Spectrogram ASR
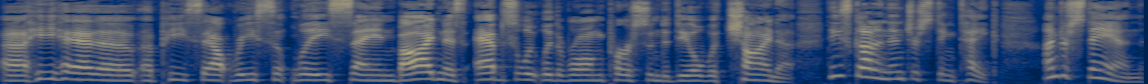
Uh, he had a, a, piece out recently saying Biden is absolutely the wrong person to deal with China. He's got an interesting take. Understand,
